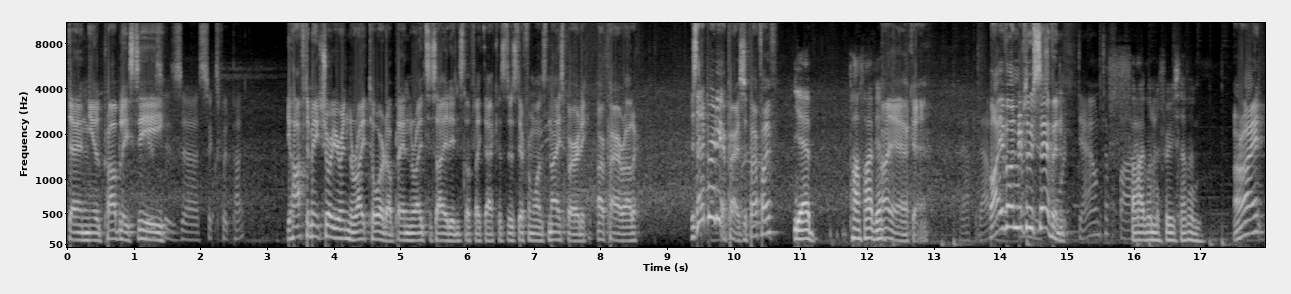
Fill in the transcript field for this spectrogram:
then you'll probably see. This is uh, six foot putt. You have to make sure you're in the right tour, though, playing the right society and stuff like that, because there's different ones. Nice birdie. Or par, rather. Is that a birdie or par? Is it par five? yeah, par five, yeah. Oh, yeah, okay. And after that Five one, under through we're seven. Down to five. Five under through seven. All right.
